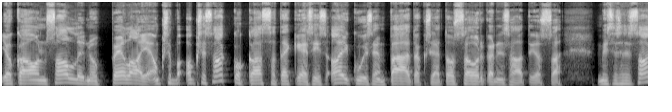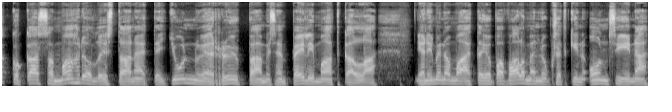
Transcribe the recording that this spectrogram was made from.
joka on sallinut pelaaja, onko se, onko se sakkokassa tekee siis aikuisen päätöksiä tuossa organisaatiossa, missä se sakkokassa mahdollistaa näiden junnujen ryyppäämisen pelimatkalla ja nimenomaan, että jopa valmennuksetkin on siinä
